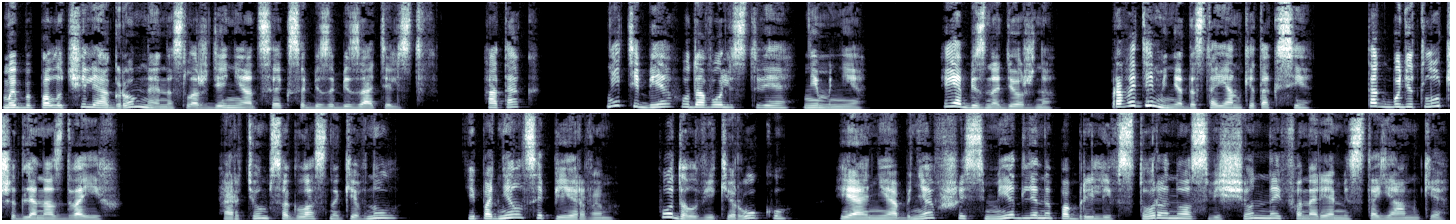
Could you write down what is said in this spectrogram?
мы бы получили огромное наслаждение от секса без обязательств. А так? Ни тебе удовольствие, ни мне. Я безнадежна. Проводи меня до стоянки такси. Так будет лучше для нас двоих». Артём согласно кивнул и поднялся первым, подал Вике руку, и они, обнявшись, медленно побрели в сторону освещенной фонарями стоянки.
